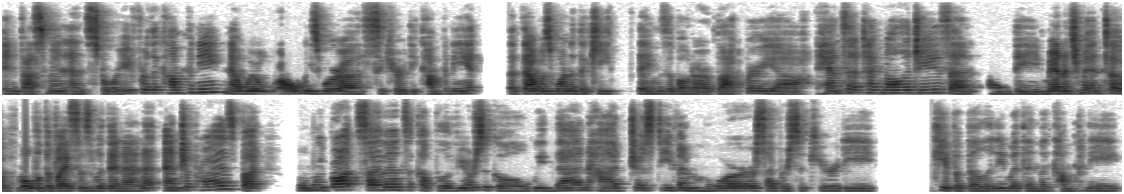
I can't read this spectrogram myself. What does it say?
investment and story for the company. Now, we always were a security company. That that was one of the key things about our BlackBerry uh, handset technologies and, and, the management of mobile devices within an enterprise. But when we brought Cylance a couple of years ago, we then had just even more cybersecurity capability within the company,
